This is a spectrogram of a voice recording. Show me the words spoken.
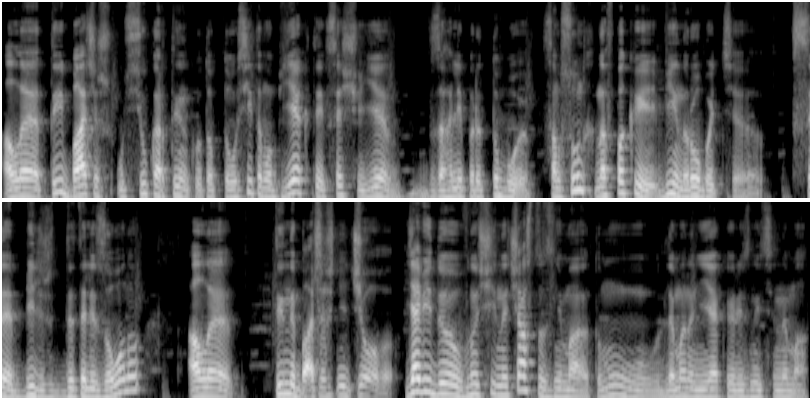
але ти бачиш усю картинку, тобто усі там об'єкти, все, що є взагалі перед тобою. Samsung, навпаки, він робить е, все більш деталізовано, але ти не бачиш нічого. Я відео вночі не часто знімаю, тому для мене ніякої різниці нема.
